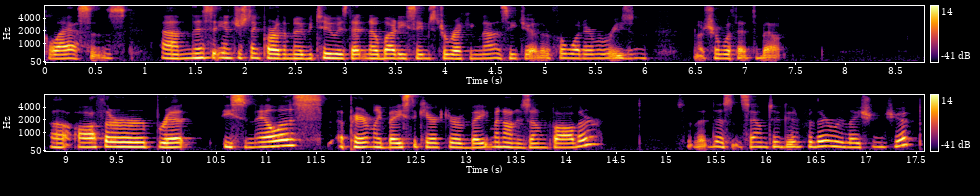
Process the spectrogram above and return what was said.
glasses. Um, this interesting part of the movie too is that nobody seems to recognize each other for whatever reason. I'm not sure what that's about. Uh, author Bret Easton Ellis apparently based the character of Bateman on his own father, so that doesn't sound too good for their relationship.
